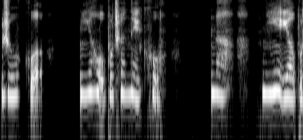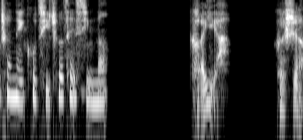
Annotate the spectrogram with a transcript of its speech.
如果你要我不穿内裤，那你也要不穿内裤骑车才行呢。可以啊。可是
